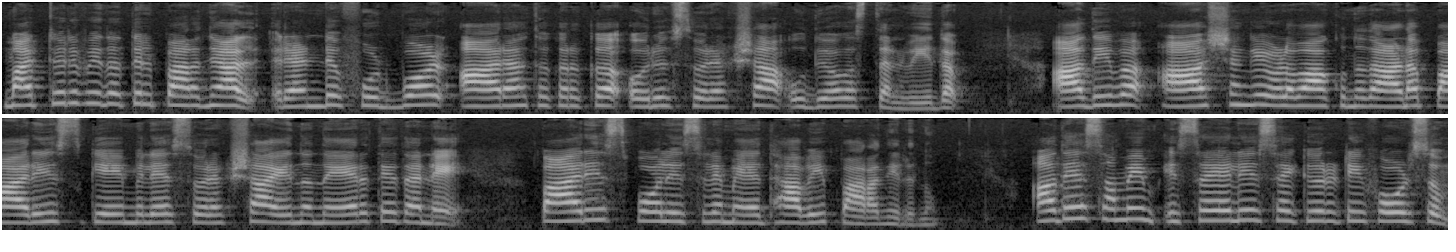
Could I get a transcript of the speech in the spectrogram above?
മറ്റൊരു വിധത്തിൽ പറഞ്ഞാൽ രണ്ട് ഫുട്ബോൾ ആരാധകർക്ക് ഒരു സുരക്ഷാ ഉദ്യോഗസ്ഥൻ വീതം. അതീവ ആശങ്കയുളവാക്കുന്നതാണ് പാരീസ് ഗെയിമിലെ സുരക്ഷ എന്ന് നേരത്തെ തന്നെ പാരീസ് പോലീസിലെ മേധാവി പറഞ്ഞിരുന്നു. അതേസമയം ഇസ്രയേലി സെക്യൂരിറ്റി ഫോഴ്സും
